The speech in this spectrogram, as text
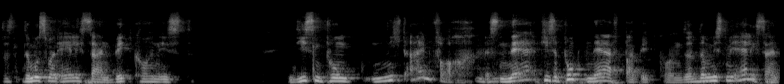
das, da muss man ehrlich sein, Bitcoin ist in diesem Punkt nicht einfach. Mhm. Es dieser Punkt nervt bei Bitcoin, da, da, müssen wir ehrlich sein.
